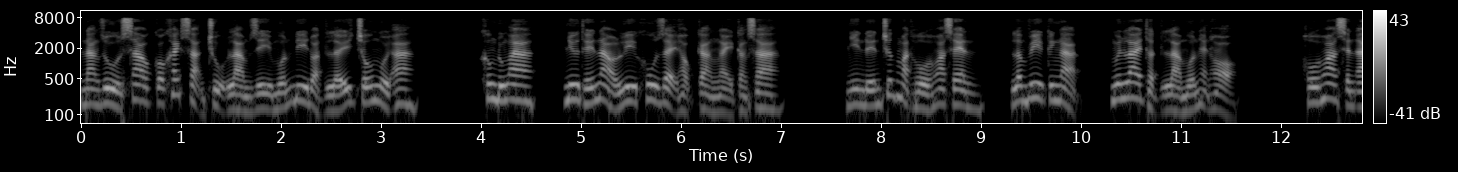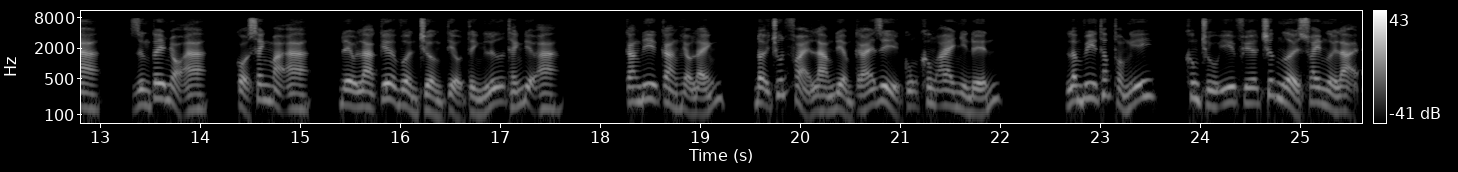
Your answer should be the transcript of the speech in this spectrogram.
Nàng dù sao có khách sạn trụ làm gì muốn đi đoạt lấy chỗ ngồi A. Không đúng a, như thế nào ly khu dạy học càng ngày càng xa. Nhìn đến trước mặt hồ hoa sen, Lâm Vi kinh ngạc, nguyên lai thật là muốn hẹn hò. Hồ hoa sen A, rừng cây nhỏ A, cỏ xanh mà A, đều là kia vườn trường tiểu tình lữ thánh địa A. Càng đi càng hẻo lánh, đợi chút phải làm điểm cái gì cũng không ai nhìn đến. Lâm Vi thấp thỏm nghĩ, không chú ý phía trước người xoay người lại,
